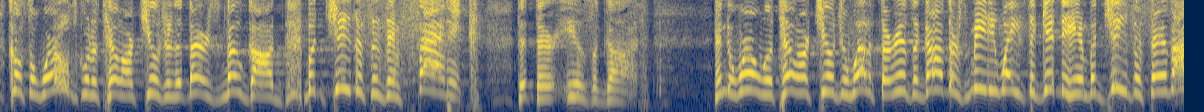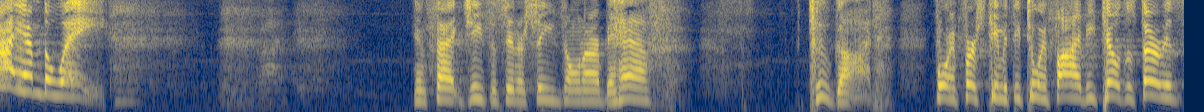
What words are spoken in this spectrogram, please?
because the world's going to tell our children that there is no God, but Jesus is emphatic that there is a God. And the world will tell our children, well, if there is a God, there's many ways to get to Him, but Jesus says, I am the way. In fact, Jesus intercedes on our behalf to God. For in 1 Timothy 2 and 5, he tells us there is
